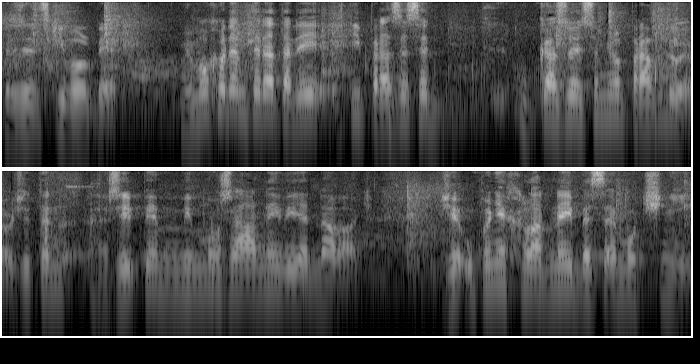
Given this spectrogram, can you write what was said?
prezidentské volbě. Mimochodem teda tady v té Praze se ukazuje, jsem měl pravdu, jo, že ten hřib je mimořádný vyjednavač, že je úplně chladný, bezemoční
